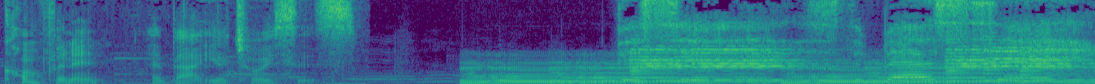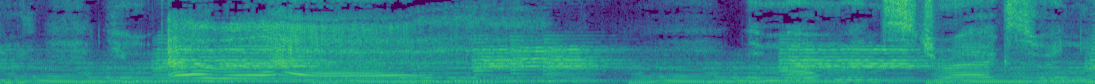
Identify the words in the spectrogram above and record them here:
confident about your choices. This is the best thing you ever had. The moment strikes when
